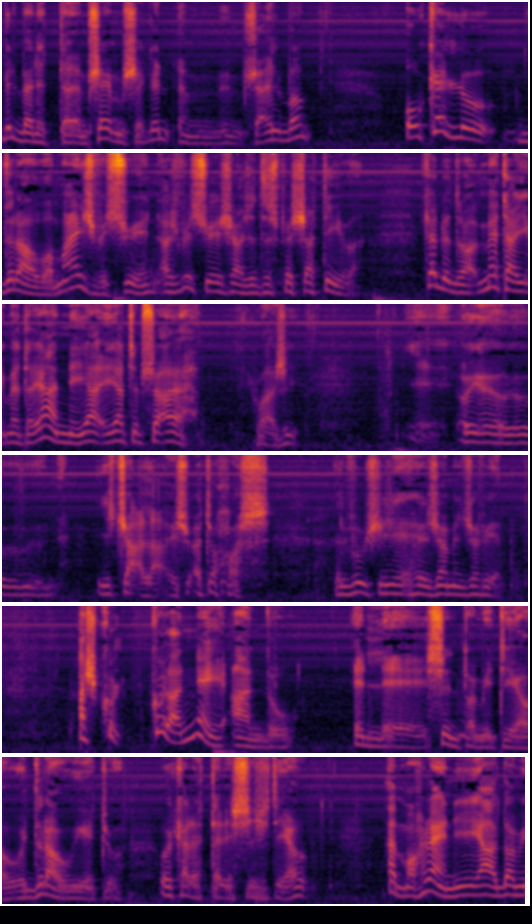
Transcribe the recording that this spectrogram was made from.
Bil-beritta imxi, imxi kien, imxi qilbu, U kellu drawwa, ma ngħidx vizzju jien, għax vizzju hi xi ħaġa dispeċċattiva. Kellu drawwa, meta meta jgħanni jagħti b'saqajh, kważi. U jiċċaqla, qed iħoss il-vuċi ħirġa minn ġofija. Għax kull għannej għandu il-sintomi tiegħu, id-drawwiet u l-karatteristiċi tiegħu. Hemm oħrajn li għadhom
